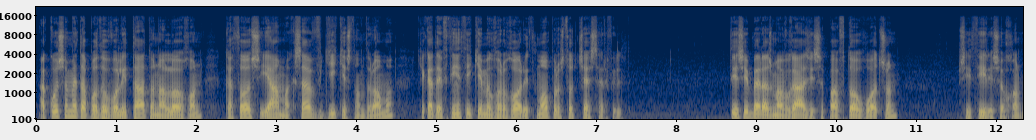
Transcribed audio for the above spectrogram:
ακούσαμε τα ποδοβολητά των αλόγων καθώς η άμαξα βγήκε στον δρόμο και κατευθύνθηκε με γοργό ρυθμό προς το Τσέστερφιλτ. Τι συμπέρασμα βγάζεις από αυτό, Βότσον, ψιθύρισε ο Χόλμ.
